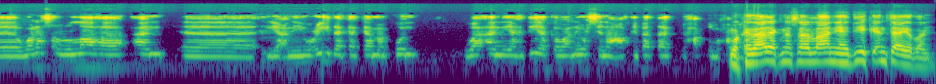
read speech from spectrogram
ونسأل الله أن آه، يعني يعيدك كما كنت وأن يهديك وأن يحسن عاقبتك بحق محمد. وكذلك نسأل الله أن يهديك أنت أيضا.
